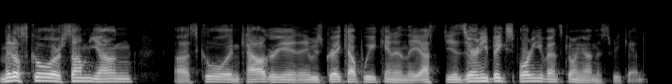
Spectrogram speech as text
middle school or some young uh, school in Calgary, and it was Grey Cup weekend, and they asked, "Is there any big sporting events going on this weekend?"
